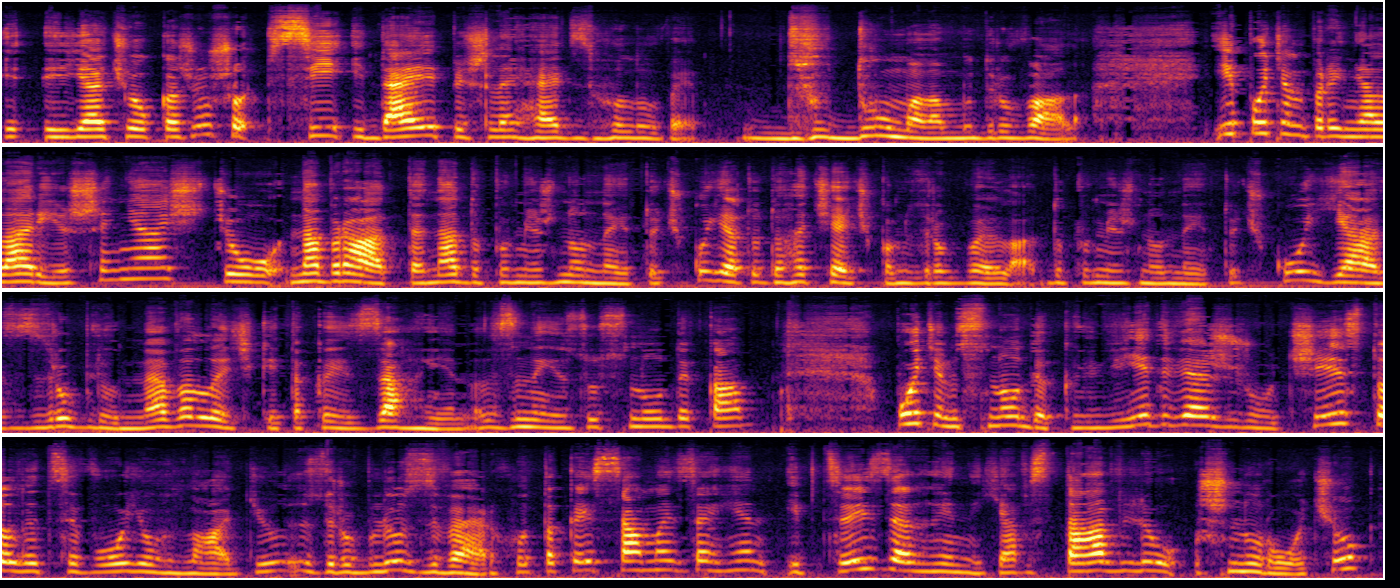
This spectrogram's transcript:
і, і я чого кажу, що всі ідеї пішли геть з голови. Думала, мудрувала. І потім прийняла рішення, що набрати на допоміжну ниточку. Я тут гачечком зробила допоміжну ниточку. Я зроблю невеличкий такий загин знизу снудика. Потім снудик відв'яжу чисто лицевою гладдю, зроблю зверху такий самий загин, і в цей загин я вставлю шнурочок,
